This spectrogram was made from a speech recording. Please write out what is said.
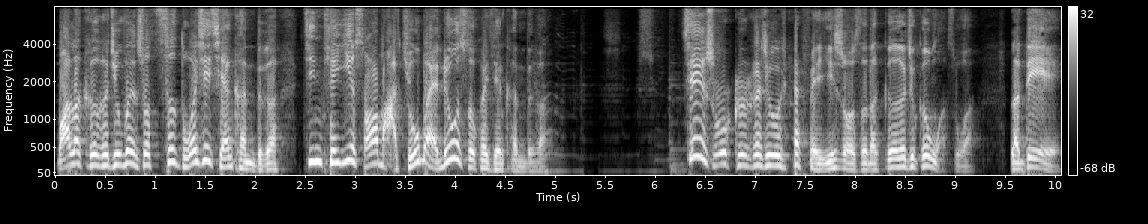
完了，哥哥就问说：“吃多些钱肯德？”今天一扫码九百六十块钱肯德。这时候哥哥就有点匪夷所思了。哥哥就跟我说：“老弟，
